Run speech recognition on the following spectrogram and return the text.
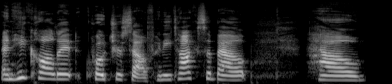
and he called it Quote Yourself. And he talks about how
